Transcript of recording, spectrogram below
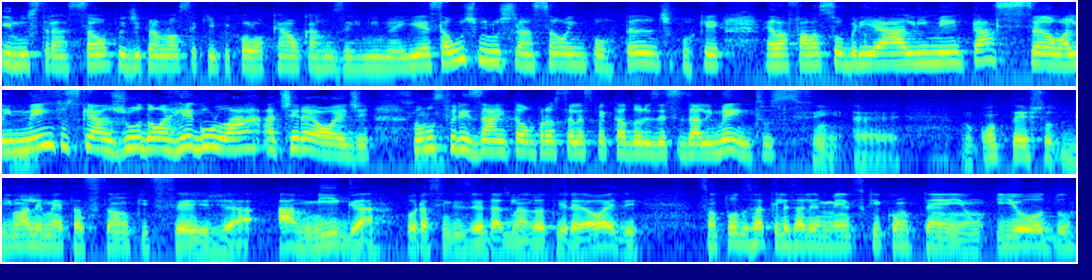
ilustração, pedir para a nossa equipe colocar o Carlos Hermínio aí. Essa última ilustração é importante porque ela fala sobre a alimentação, alimentos Isso. que ajudam a regular a tireoide. Sim. Vamos frisar então para os telespectadores esses alimentos? Sim, é, no contexto de uma alimentação que seja amiga, por assim dizer, da glândula tireoide, são todos aqueles alimentos que contenham iodo,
